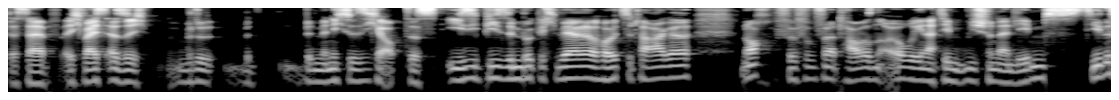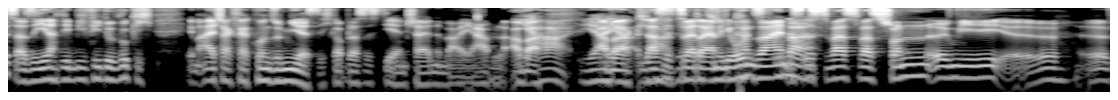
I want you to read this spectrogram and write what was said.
Deshalb, ich weiß, also ich bin mir nicht so sicher, ob das easy peasy möglich wäre heutzutage noch für 500.000 Euro, je nachdem, wie schon dein Lebensziel ist. Also je nachdem, wie viel du wirklich im Alltag verkonsumierst. Ich glaube, das ist die entscheidende Variable. Aber, ja, ja, aber ja, lass es zwei, drei also Millionen sein. Das ist was, was schon irgendwie äh, äh,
